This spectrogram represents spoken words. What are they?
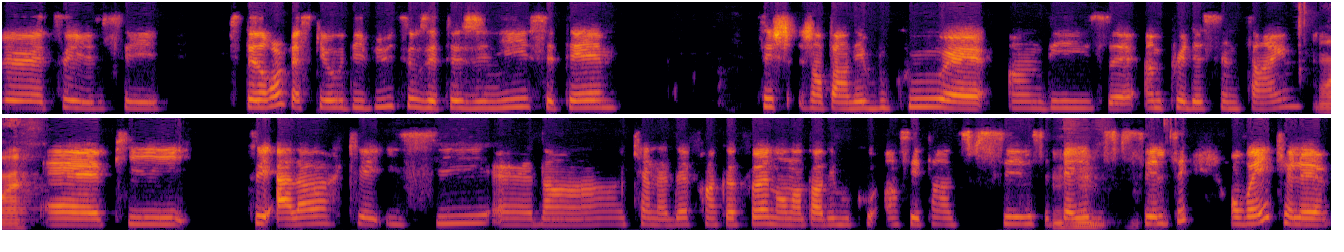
là, tu sais, c'est... C'était drôle parce qu'au début, tu sais, aux États-Unis, c'était... Tu sais, j'entendais beaucoup euh, on these uh, times. Ouais. Euh, puis, tu sais, alors qu'ici, euh, dans le Canada francophone, on entendait beaucoup en ces temps difficiles, cette période Mhm. difficile, tu sais, on voyait que le,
